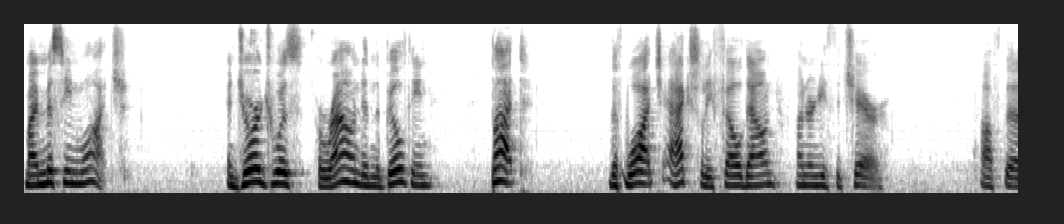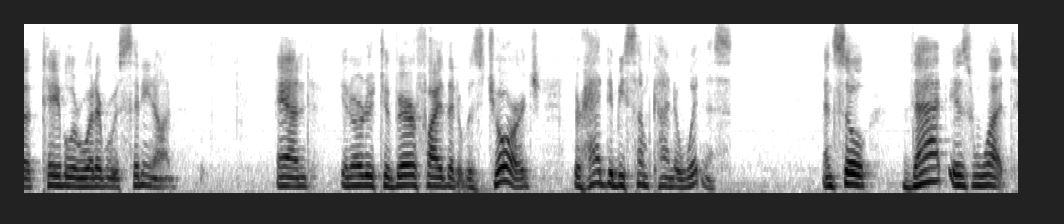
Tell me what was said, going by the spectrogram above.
my missing watch. And George was around in the building, but the watch actually fell down underneath the chair off the table or whatever it was sitting on. And in order to verify that it was George, there had to be some kind of witness. And so that is what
